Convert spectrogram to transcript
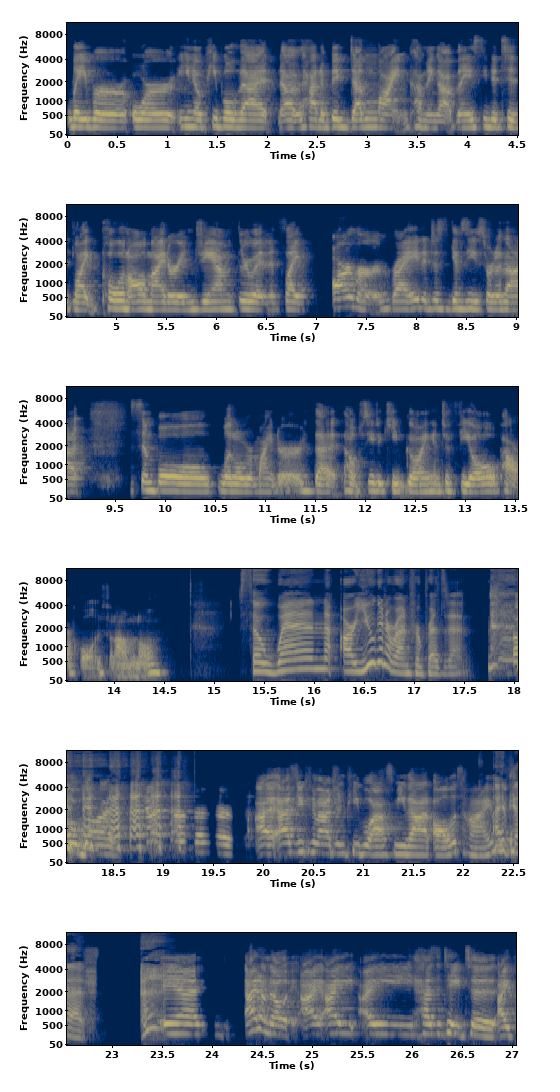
labor, or, you know, people that uh, had a big deadline coming up. And they just needed to like pull an all nighter and jam through it. And it's like armor, right? It just gives you sort of that simple little reminder that helps you to keep going and to feel powerful and phenomenal. So, when are you going to run for president? Oh God! I, as you can imagine, people ask me that all the time. I bet. and I don't know. I, I, I hesitate to. I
